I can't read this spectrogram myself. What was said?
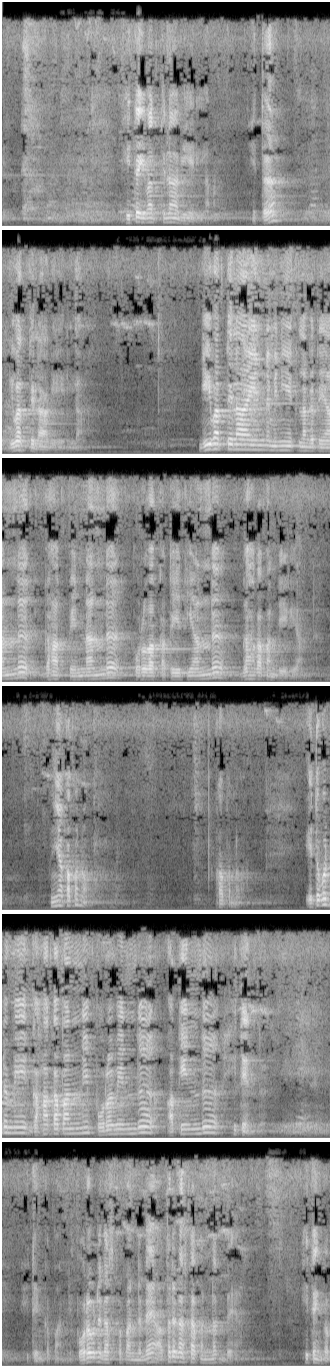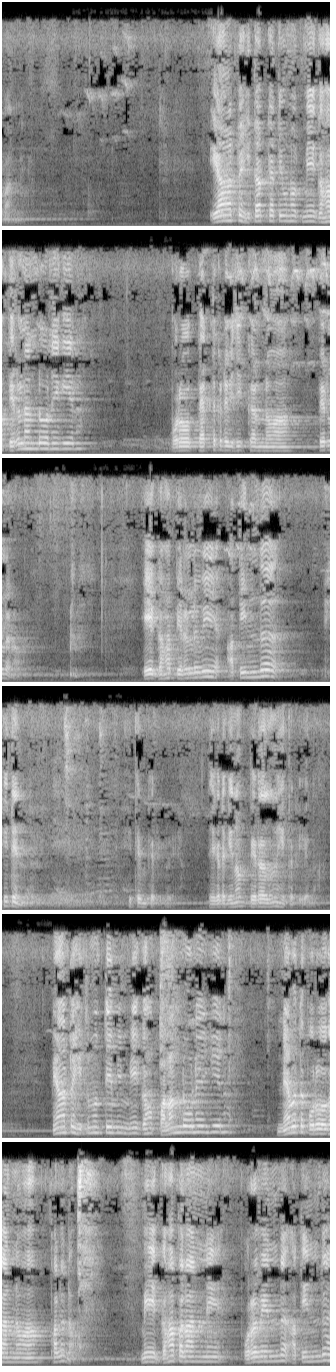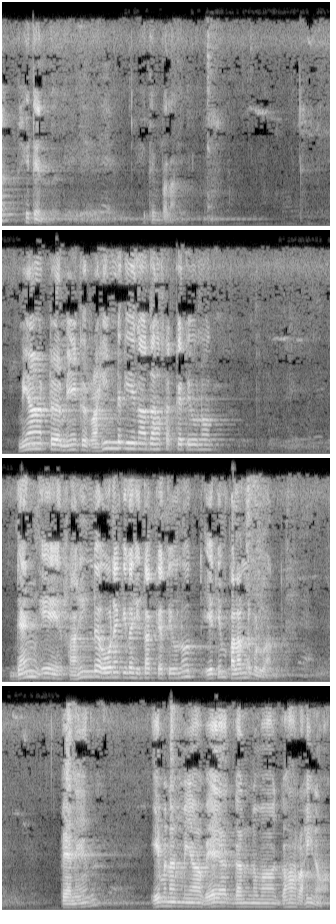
හිත ඉවත් වෙලා ගිහිල්ලා. හිත ඉවත් වෙලා ගිහිල්ලා. ජීවත් වෙලා ඉන්න මිනිහෙක් ළඟට යන්න ගහක් පෙන්නන්න පොරවක් අතේ තියන්න ගහ කපන්නේ කියන්න. මිනිහා කපනවා. කපනවා. එතකොට මේ ගහ කපන්නේ පොරවෙන්ද අතින්ද හිතෙන්ද? හිතෙන් කපන්නේ. පොරවට ගස් කපන්න බෑ අතට ගස් කපන්නත් බෑ. හිතෙන් කපන්නේ. එයාට හිතක් ඇති වුණොත් මේ ගහ පෙරලන්න ඕනේ කියලා පොරව පැත්තකට විසික් කරනවා පෙරලනවා. ඒ ගහ පෙරළුවේ අතින්ද හිතෙන්ද? හිතෙන් පෙරළුවේ. ඒකට කියනවා පෙරලන හිත කියලා. මෙයාට හිතමුත් මේ ගහ පලන්න ඕනේ කියලා නැවත පොරව ගන්නවා පලනවා. මේ ගහ පලන්නේ පොරවෙන්ද අතින්ද හිතෙන්ද? හිතෙන් පලන්නේ. මෙයාට මේක රහින්න කියන අදහසක් ඇති වුණොත් දැන් ඒ රහින්න ඕන කියලා හිතක් ඇති වුණොත් ඒකෙන් පලන්න පුළුවන්ද? බෑ නේද? එහෙමනම් මෙයා වෑයක් ගන්නවා ගහ රහිනවා.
